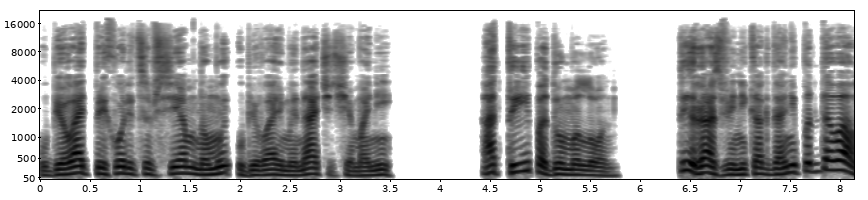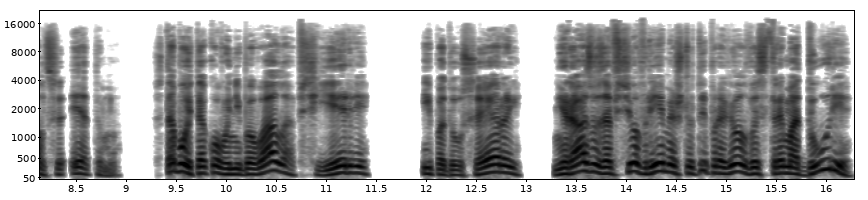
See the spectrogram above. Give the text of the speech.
Убивать приходится всем, но мы убиваем иначе, чем они. А ты, — подумал он, — ты разве никогда не поддавался этому? С тобой такого не бывало в Сьерре и под Усерой, ни разу за все время, что ты провел в Эстремадуре,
